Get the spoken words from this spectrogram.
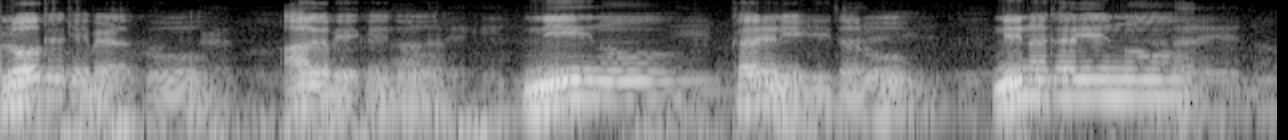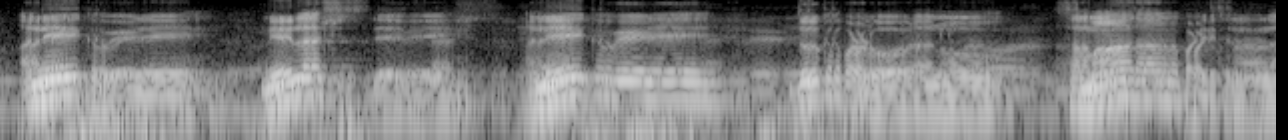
ಲೋಕಕ್ಕೆ ಬೆಳಕು ಆಗಬೇಕೆಂದು ನೀನು ಕರೆ ನೀಡಿದರು ನಿನ್ನ ಕರೆಯನ್ನು ಅನೇಕ ವೇಳೆ ನಿರ್ಲಕ್ಷಿಸಿದ್ದೇವೆ. ಅನೇಕ ವೇಳೆ ದುಃಖ ಪಡುವವರನ್ನು ಸಮಾಧಾನ ಪಡಿಸಲಿಲ್ಲ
